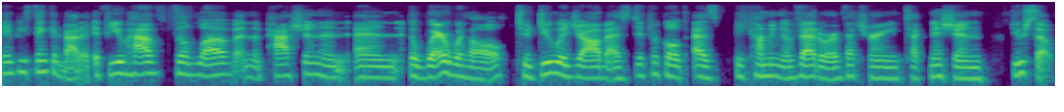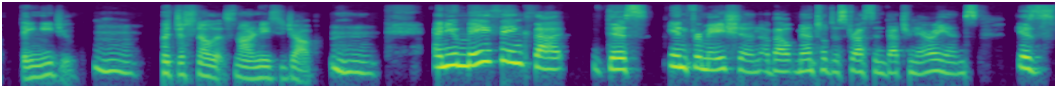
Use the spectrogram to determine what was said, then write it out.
maybe thinking about it. If you have the love and the passion and and the wherewithal to do a job as difficult as becoming a vet or a veterinary technician, do so. They need you. Mm-hmm. But just know that's not an easy job. Mm-hmm. And you may think that this information about mental distress in veterinarians is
